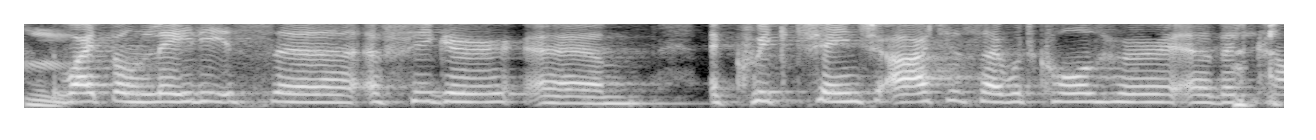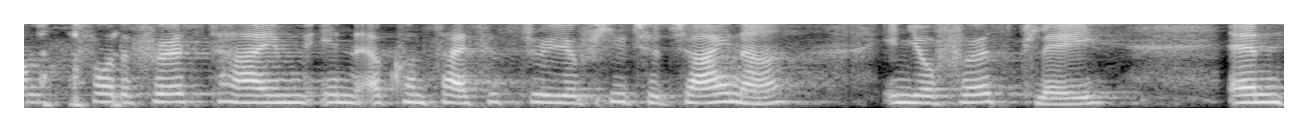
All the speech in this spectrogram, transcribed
Mm. The White Bone Lady is uh, a figure, um, a quick change artist, I would call her, uh, that comes for the first time in A Concise History of Future China in your first play. And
